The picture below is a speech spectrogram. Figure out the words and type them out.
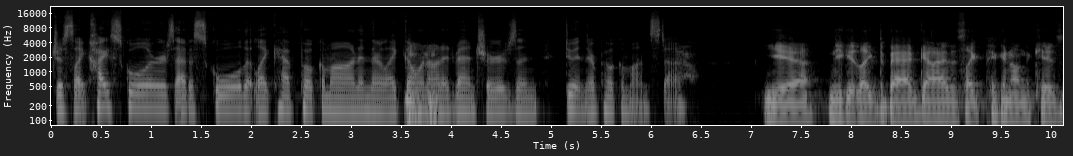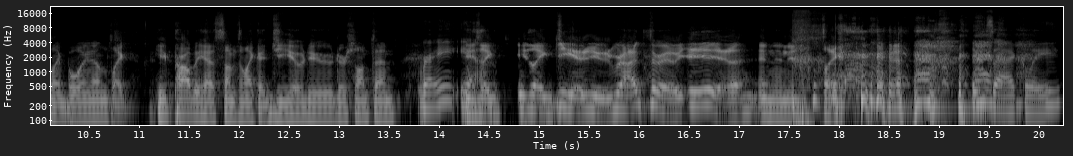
just like high schoolers at a school that like have Pokemon and they're like going Mhm. on adventures and doing their Pokemon stuff. Yeah, and you get like the bad guy that's like picking on the kids, like bullying them. Like he probably has something like a Geodude or something. Right? Yeah. He's like he's like Geodude, rock through, yeah, and then he's just like exactly.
